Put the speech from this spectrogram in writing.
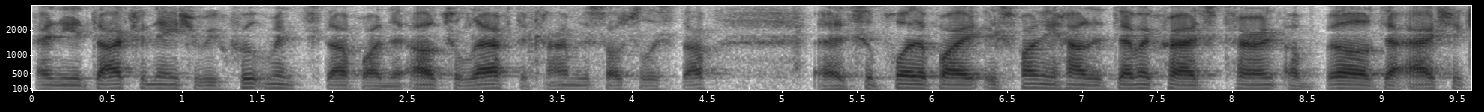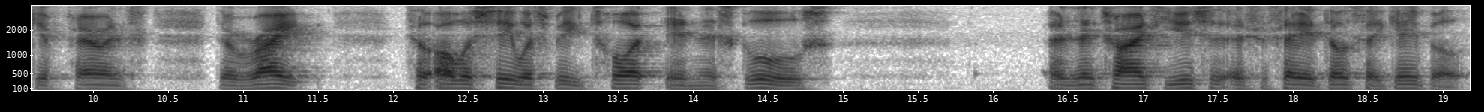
and the indoctrination recruitment stuff on the ultra left, the communist socialist stuff. Uh, supported by, it's funny how the Democrats turn a bill that actually give parents the right to oversee what's being taught in the schools, and they're trying to use it as to say, don't say gay bill.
